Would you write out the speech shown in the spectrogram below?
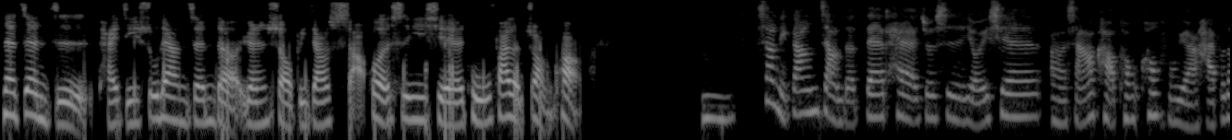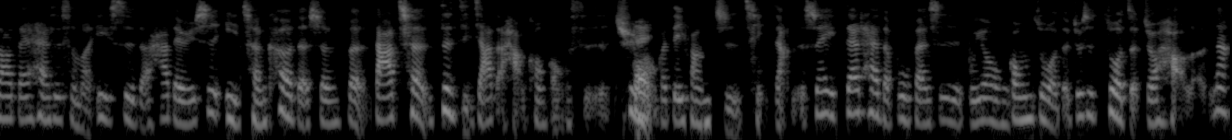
那阵子台籍数量真的人手比较少，或者是一些突发的状况。嗯，像你刚刚讲的 deadhead，就是有一些呃想要考通空服员还不知道 deadhead 是什么意思的，他等于是以乘客的身份搭乘自己家的航空公司去某个地方执勤这样子，所以 deadhead 的部分是不用工作的，就是坐着就好了。那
